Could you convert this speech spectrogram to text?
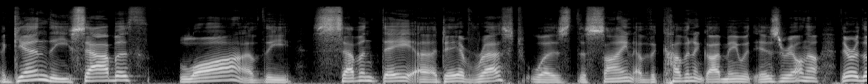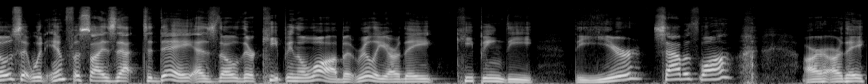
Again, the Sabbath law of the seventh day, uh, day of rest, was the sign of the covenant God made with Israel. Now, there are those that would emphasize that today as though they're keeping the law, but really, are they keeping the the year Sabbath law? Are are they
